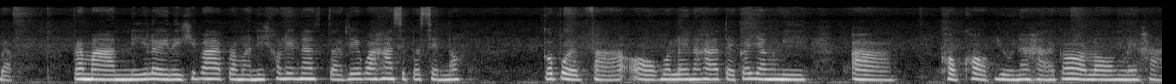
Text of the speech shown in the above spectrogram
แบบประมาณนี้เลยเลยคิดว่าประมาณนี้เขาเรียกน่าจะเรียกว่า 50%เนาะก็เปิดฝาออกหมดเลยนะคะ แต่ก็ยังมีอขอบขอบๆอยู่นะคะ ก็ลองเลยค่ะ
